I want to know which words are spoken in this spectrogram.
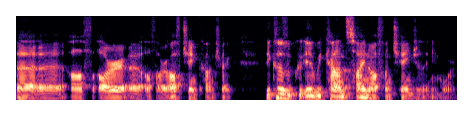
uh, of our uh, of our off-chain contract because we can't sign off on changes anymore.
